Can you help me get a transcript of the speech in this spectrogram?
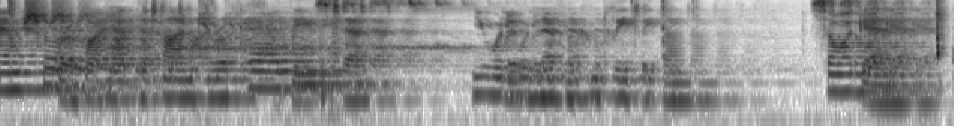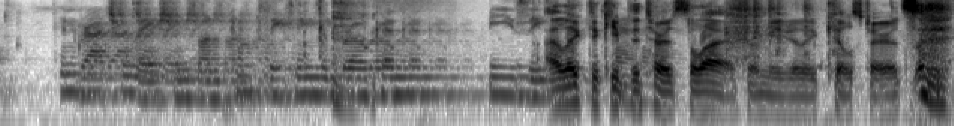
am sure if I had the time to repair these tests, you would have never completed them. So again, congratulations on completing the broken, easy. I like to keep the turrets alive. Immediately kills turrets.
